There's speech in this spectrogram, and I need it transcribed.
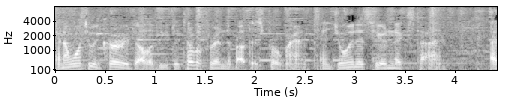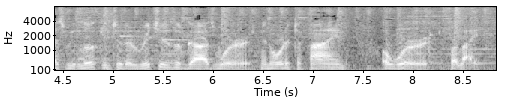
And I want to encourage all of you to tell a friend about this program and join us here next time as we look into the riches of God's Word in order to find a word for life.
